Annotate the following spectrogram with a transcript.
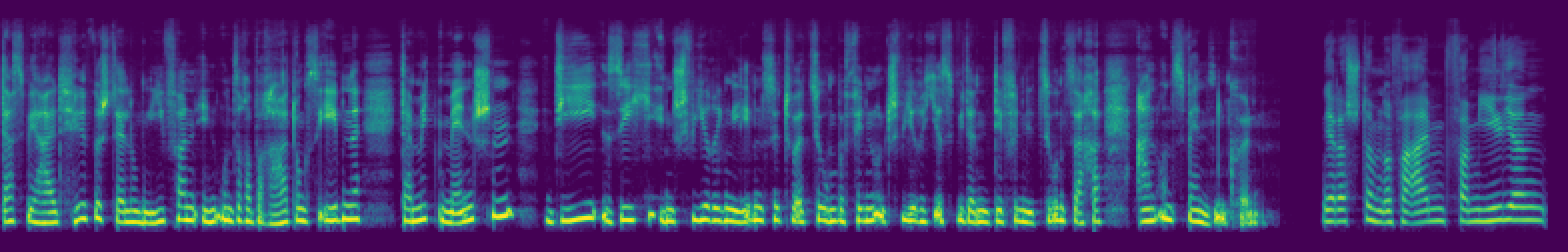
dass wir halt Hilfestellung liefern in unserer Beratungsebene, damit Menschen, die sich in schwierigen Lebenssituationen befinden und schwierig ist, wieder eine Definitionssache, an uns wenden können. Ja, das stimmt. Und vor allem Familien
